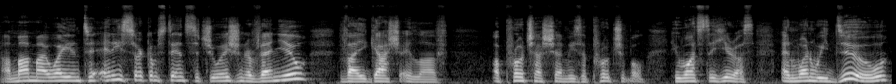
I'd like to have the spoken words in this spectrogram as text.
I'm on my way into any circumstance, situation, or venue. Vayigash Elav. Approach Hashem. He's approachable. He wants to hear us. And when we do,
